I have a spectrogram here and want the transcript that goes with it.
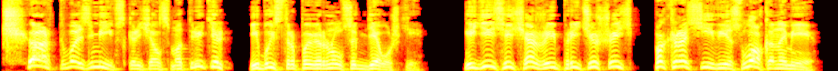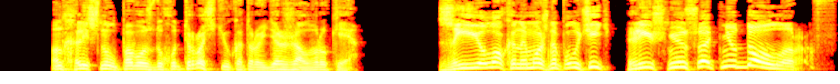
«Черт возьми!» — вскричал смотритель и быстро повернулся к девушке. «Иди сейчас же и причешись покрасивее с локонами!» Он хлестнул по воздуху тростью, которую держал в руке. «За ее локоны можно получить лишнюю сотню долларов!»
